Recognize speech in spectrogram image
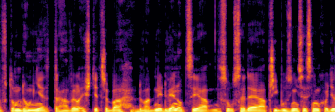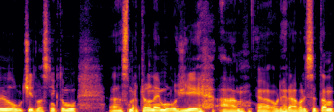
v tom domě trávil ještě třeba dva dny, dvě noci a sousedé a příbuzní se s ním chodili loučit vlastně k tomu e, smrtelnému loži a odehrávali se tam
